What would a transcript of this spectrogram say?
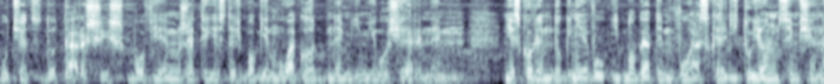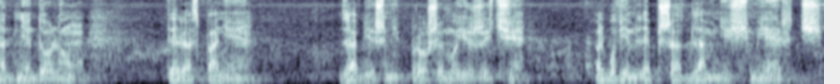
uciec do Tarszisz, bo wiem, że ty jesteś Bogiem łagodnym i miłosiernym, nieskorym do gniewu i bogatym w łaskę, litującym się nad niedolą. Teraz, panie, zabierz mi proszę moje życie, albowiem lepsza dla mnie śmierć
